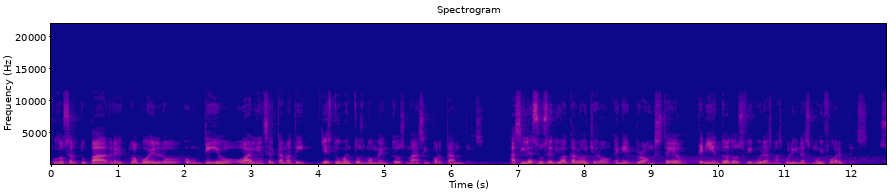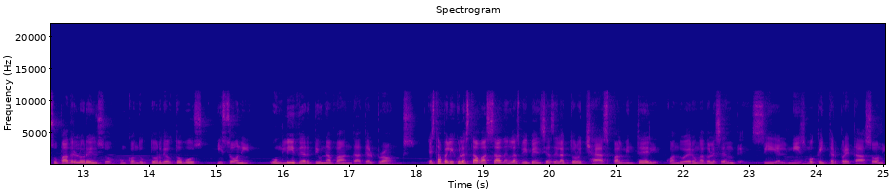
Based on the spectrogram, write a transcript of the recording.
Pudo ser tu padre, tu abuelo, o un tío, o alguien cercano a ti, y estuvo en tus momentos más importantes. Así le sucedió a Calogero en A Bronx Tale, teniendo a dos figuras masculinas muy fuertes, su padre Lorenzo, un conductor de autobús, y Sonny, un líder de una banda del Bronx. Esta película está basada en las vivencias del actor Chas Palminteri cuando era un adolescente, sí, el mismo que interpreta a Sony.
